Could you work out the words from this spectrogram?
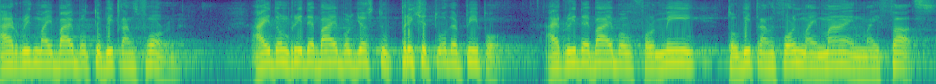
I read my Bible to be transformed. I don't read the Bible just to preach it to other people. I read the Bible for me to be transformed my mind, my thoughts.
